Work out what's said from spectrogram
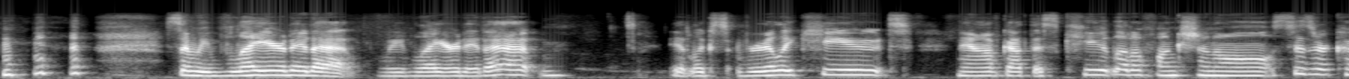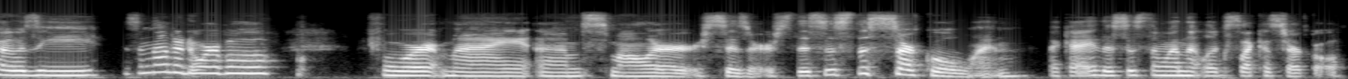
so we've layered it up. We've layered it up. It looks really cute. Now I've got this cute little functional scissor cozy. Isn't that adorable? For my um, smaller scissors. This is the circle one. Okay, this is the one that looks like a circle.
